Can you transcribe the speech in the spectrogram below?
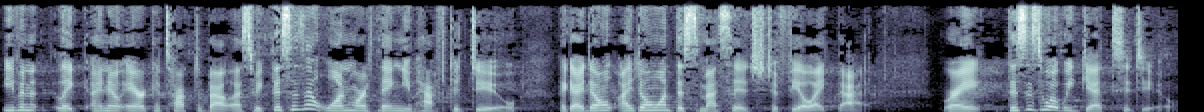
even like I know Erica talked about last week, this isn't one more thing you have to do. Like I don't, I don't want this message to feel like that, right? This is what we get to do.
